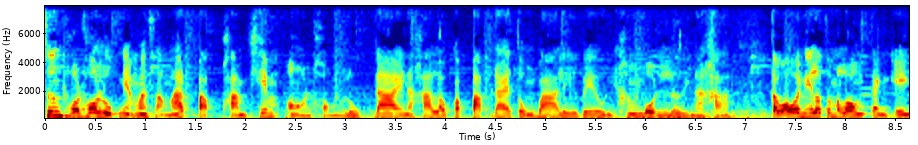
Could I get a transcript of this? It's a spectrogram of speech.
ซึ่ง total look เนี่ยมันสามารถปรับความเข้มอ่อนของลุคได้นะคะ เราก็ปรับได้ตรงบาร์เลเวลข้างบนเลยนะคะ แต่ว่าวันนี้เราจะมาลองแต่งเอง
